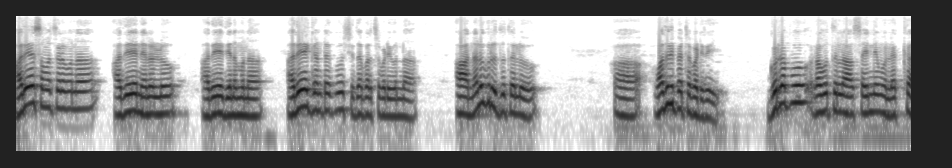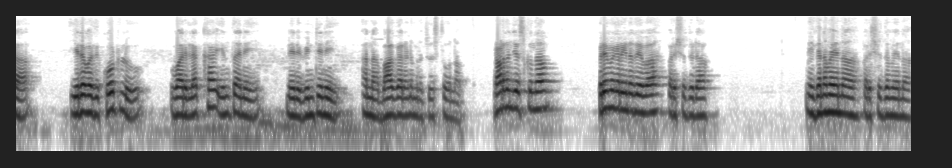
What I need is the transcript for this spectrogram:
అదే సంవత్సరమున అదే నెలలో అదే దినమున అదే గంటకు సిద్ధపరచబడి ఉన్న ఆ నలుగురు దుతలు వదిలిపెట్టబడిరి. గుర్రపు రౌతుల సైన్యము లెక్క ఇరవై కోట్లు వారి లెక్క ఇంత అని నేను వింటిని అన్న భాగాలను మనం చూస్తూ ఉన్నాం. ప్రార్థన చేసుకుందాం. ప్రేమ కలిగిన దేవ పరిశుద్ధుడా మీ ఘనమైన పరిశుద్ధమైన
